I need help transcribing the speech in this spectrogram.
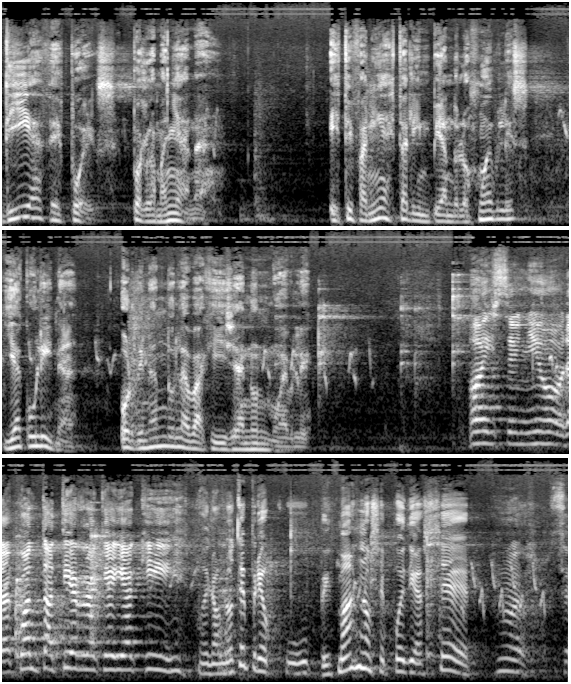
Días después, por la mañana, Estefanía está limpiando los muebles y Aculina ordenando la vajilla en un mueble. Ay, señora, cuánta tierra que hay aquí. Bueno, no te preocupes, más no se puede hacer. Ah, Sí,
